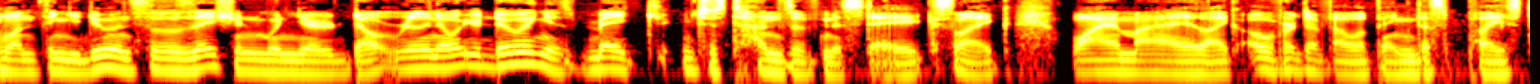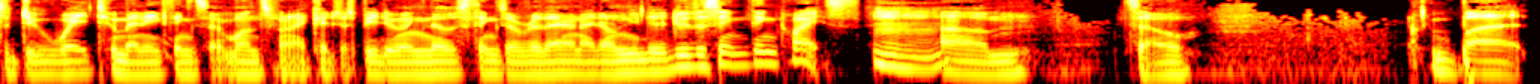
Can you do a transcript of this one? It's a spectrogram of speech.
one thing you do in civilization when you don't really know what you're doing is make just tons of mistakes like why am i like overdeveloping this place to do way too many things at once when i could just be doing those things over there and i don't need to do the same thing twice um so but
